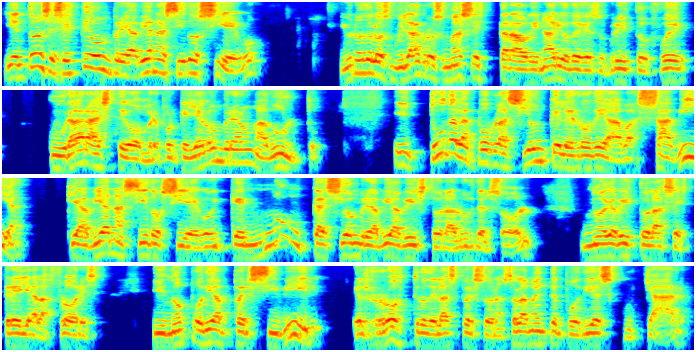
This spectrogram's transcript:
Y entonces este hombre había nacido ciego y uno de los milagros más extraordinarios de Jesucristo fue curar a este hombre, porque ya el hombre era un adulto y toda la población que le rodeaba sabía que había nacido ciego y que nunca ese hombre había visto la luz del sol, no había visto las estrellas, las flores, y no podía percibir el rostro de las personas, solamente podía escuchar.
